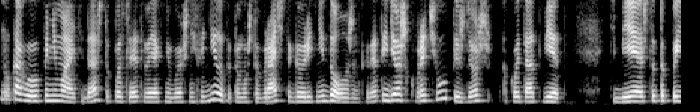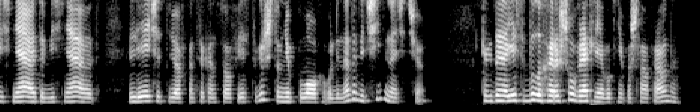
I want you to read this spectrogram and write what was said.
Ну, как бы вы понимаете, да, что после этого я к ней больше не ходила, потому что врач-то говорить не должен. Когда ты идешь к врачу, ты ждешь какой-то ответ. Тебе что-то поясняют, объясняют, лечат тебя в конце концов. Если ты говоришь, что мне плохо, блин, надо лечить, значит, что? Когда, если было хорошо, вряд ли я бы к ней пошла, правда?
